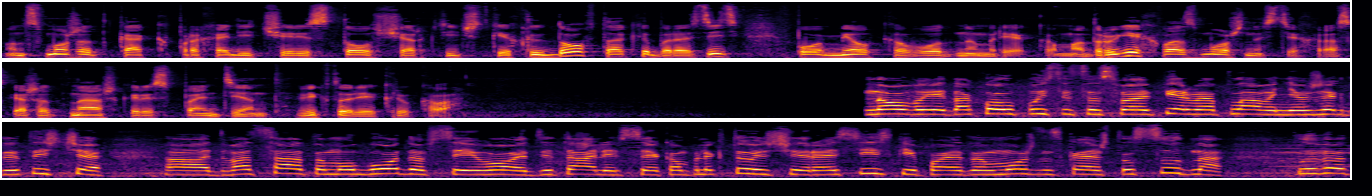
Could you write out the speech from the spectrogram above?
Он сможет как проходить через толщу арктических льдов, так и бороздить по мелководным рекам. О других возможностях расскажет наш корреспондент Виктория Крюкова. Новый ледокол пустится в свое первое плавание уже к 2020 году. Все его детали, все комплектующие российские, поэтому можно сказать, что судно плывет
